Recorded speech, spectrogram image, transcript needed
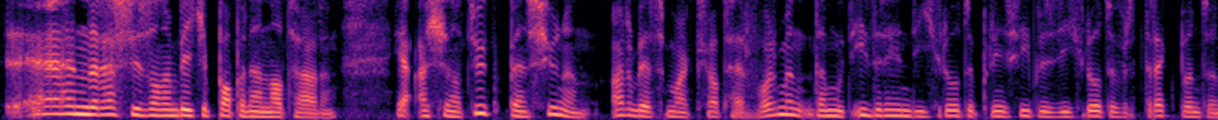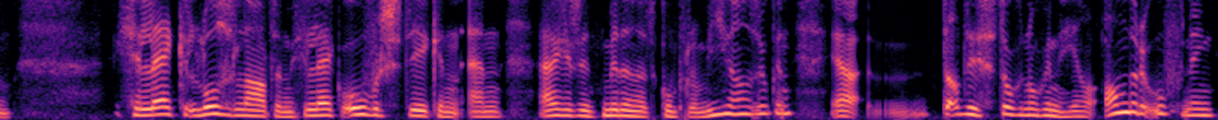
en de rest is dan een beetje pappen en nat houden. Ja, als je natuurlijk pensioenen, arbeidsmarkt gaat hervormen, dan moet iedereen die grote principes, die grote vertrekpunten gelijk loslaten, gelijk oversteken en ergens in het midden het compromis gaan zoeken, ja, dat is toch nog een heel andere oefening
